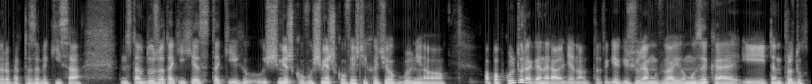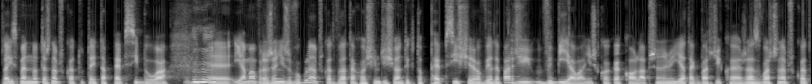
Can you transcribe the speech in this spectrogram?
Roberta Zemeckisa. Więc tam dużo takich jest takich uśmieszków, uśmieszków, jeśli chodzi ogólnie o, o popkulturę generalnie. No, to tak jak już Julia mówiła i o muzykę i ten produkt placement, no też na przykład tutaj ta Pepsi była. Mhm. E, ja mam wrażenie, że w ogóle na przykład w latach 80. to Pepsi się o wiele bardziej wybijała niż Coca-Cola, przynajmniej ja tak bardziej kojarzę, zwłaszcza na przykład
